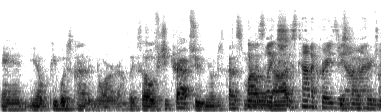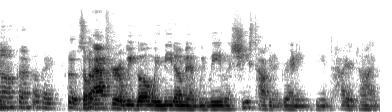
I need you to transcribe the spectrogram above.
and you know, people just kind of ignore her. I was like, so if she traps you, you know, just kind of smile was and like, nod. she's kind of crazy. She's kinda crazy. Oh, okay. Okay. So after we go and we meet them and we leave, and she's talking to Granny the entire time.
